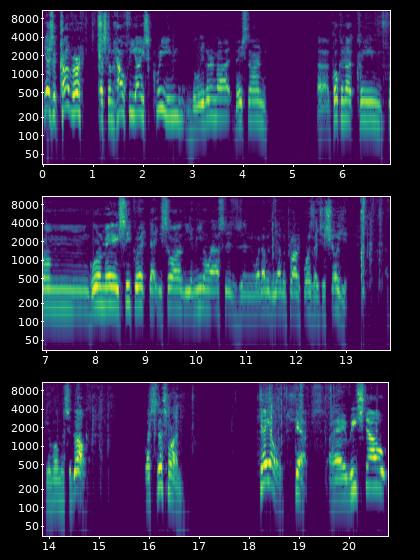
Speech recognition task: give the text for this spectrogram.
Here's a cover of some healthy ice cream, believe it or not, based on uh, coconut cream from Gourmet Secret that you saw the amino acids and whatever the other product was I just showed you a few moments ago. What's this one? Kale chips. I reached out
